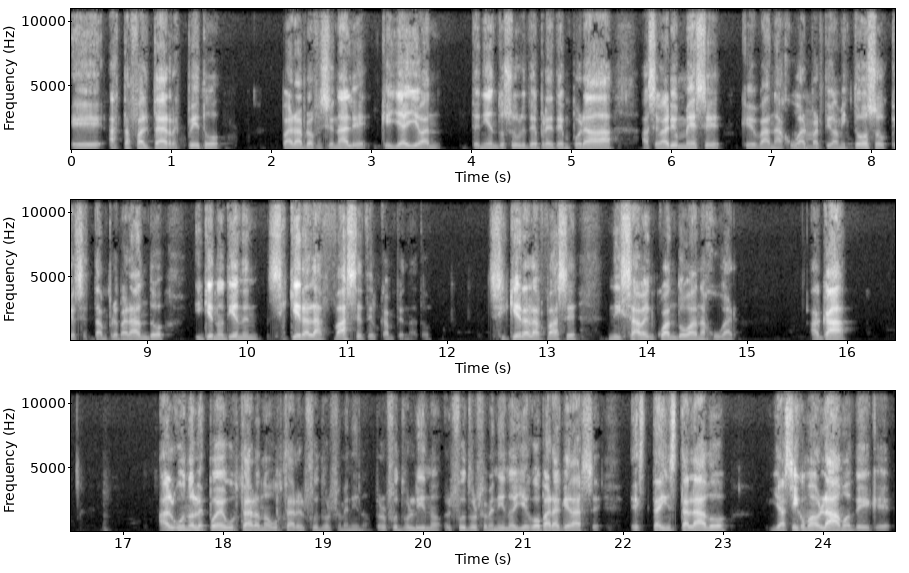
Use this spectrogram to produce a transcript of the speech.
eh, hasta falta de respeto para profesionales que ya llevan teniendo su pretemporada hace varios meses, que van a jugar partidos amistosos, que se están preparando y que no tienen siquiera las bases del campeonato. Siquiera las bases, ni saben cuándo van a jugar. Acá, a algunos les puede gustar o no gustar el fútbol femenino, pero el fútbol, el fútbol femenino llegó para quedarse. Está instalado, y así como hablábamos de que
